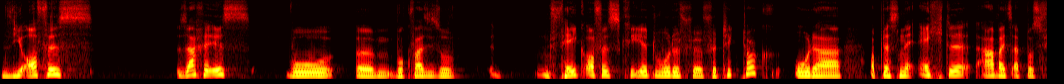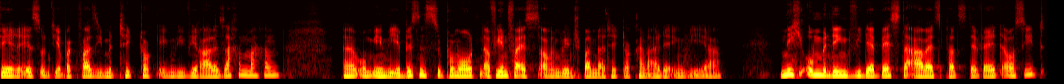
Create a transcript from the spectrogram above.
The Office-Sache ist, wo, ähm, wo quasi so ein Fake-Office kreiert wurde für, für TikTok oder ob das eine echte Arbeitsatmosphäre ist und die aber quasi mit TikTok irgendwie virale Sachen machen äh, um irgendwie ihr Business zu promoten. Auf jeden Fall ist es auch irgendwie ein spannender TikTok-Kanal, der irgendwie ja nicht unbedingt wie der beste Arbeitsplatz der Welt aussieht.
